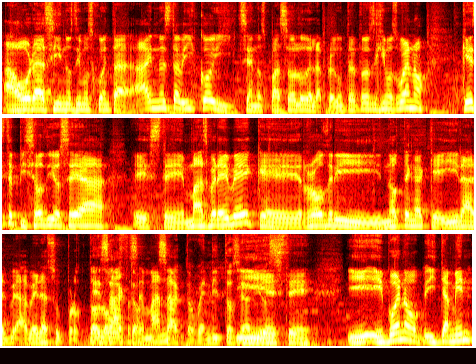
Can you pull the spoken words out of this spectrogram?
ahora sí nos dimos cuenta, ay, no está Vico y se nos pasó lo de la pregunta, entonces dijimos, bueno, que este episodio sea este, más breve, que Rodri no tenga que ir a, a ver a su proctólogo Exacto, esta semana. exacto, bendito sea y Dios. Este, y, y bueno, y también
